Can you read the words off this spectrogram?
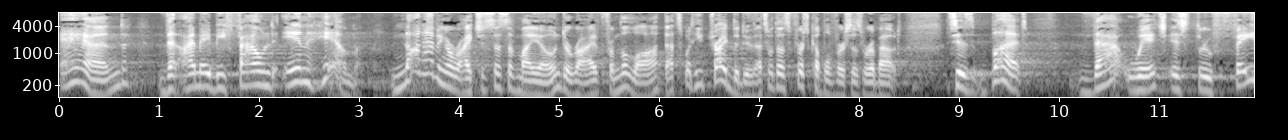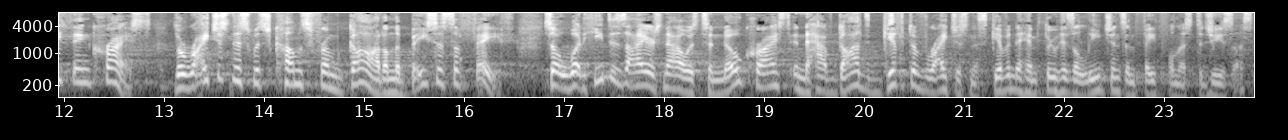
and that I may be found in him, not having a righteousness of my own derived from the law. That's what he tried to do. That's what those first couple verses were about. It says, but that which is through faith in Christ the righteousness which comes from God on the basis of faith. So, what he desires now is to know Christ and to have God's gift of righteousness given to him through his allegiance and faithfulness to Jesus.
